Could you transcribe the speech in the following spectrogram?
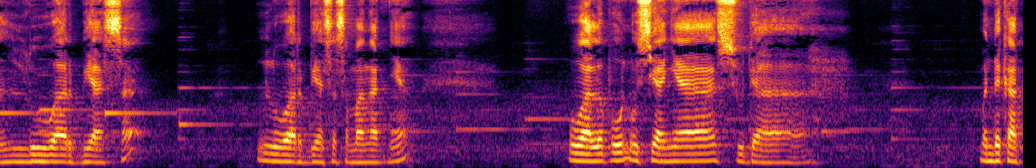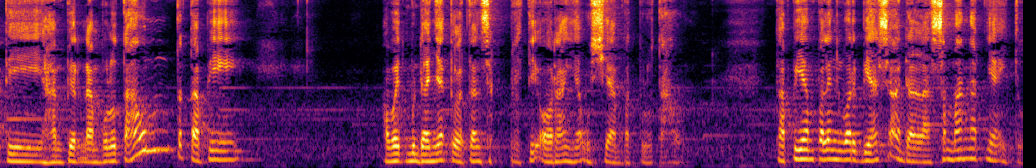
luar biasa, luar biasa semangatnya. Walaupun usianya sudah mendekati hampir 60 tahun, tetapi awet mudanya kelihatan seperti orang yang usia 40 tahun. Tapi yang paling luar biasa adalah semangatnya itu.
